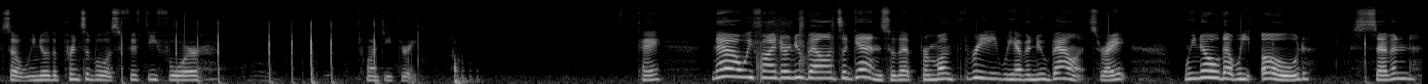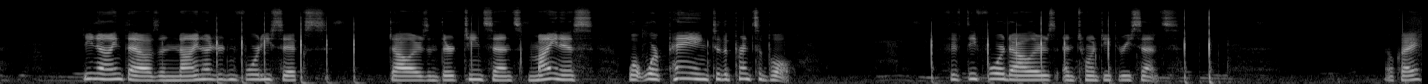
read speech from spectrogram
So we know the principal is 54.23. Okay, now we find our new balance again, so that for month three, we have a new balance, right? We know that we owed $79,946.13 minus what we're paying to the principal, $54.23. Okay?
